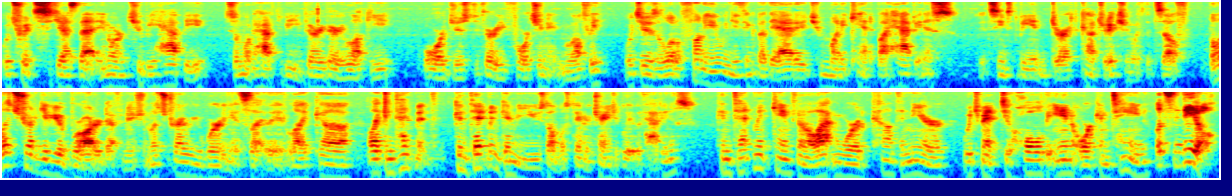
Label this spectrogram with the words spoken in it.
which would suggest that in order to be happy, someone would have to be very, very lucky or just very fortunate and wealthy, which is a little funny when you think about the adage, money can't buy happiness. It seems to be in direct contradiction with itself. But let's try to give you a broader definition. Let's try rewording it slightly, like, uh, like contentment. Contentment can be used almost interchangeably with happiness. Contentment came from the Latin word contenere, which meant to hold in or contain. What's the deal?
